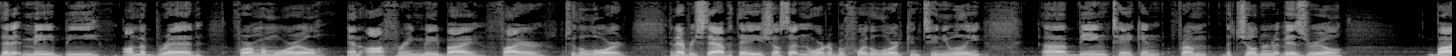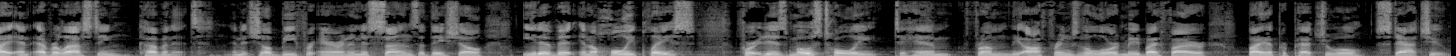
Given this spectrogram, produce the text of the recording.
that it may be on the bread for a memorial and offering made by fire to the Lord. And every Sabbath day you shall set an order before the Lord continually, uh, being taken from the children of Israel by an everlasting covenant. And it shall be for Aaron and his sons that they shall eat of it in a holy place, for it is most holy to him from the offerings of the Lord made by fire by a perpetual statue.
